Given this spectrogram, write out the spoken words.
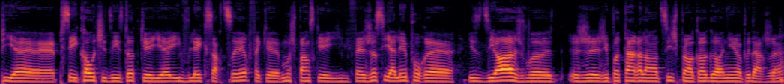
Puis, euh, puis ses coachs, ils disent tous qu'il euh, il voulait qu'il sortir. Fait que moi, je pense qu'il fait juste y aller pour. euh, il se dit, ah, je vais, je- j'ai pas de temps ralenti, je peux encore gagner un peu d'argent.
